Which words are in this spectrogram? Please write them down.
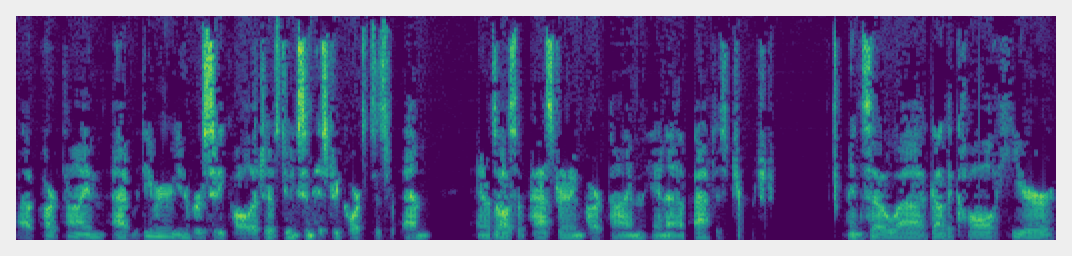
uh, part time at Redeemer University College. I was doing some history courses for them, and I was also pastoring part time in a Baptist church. And so uh, got the call here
